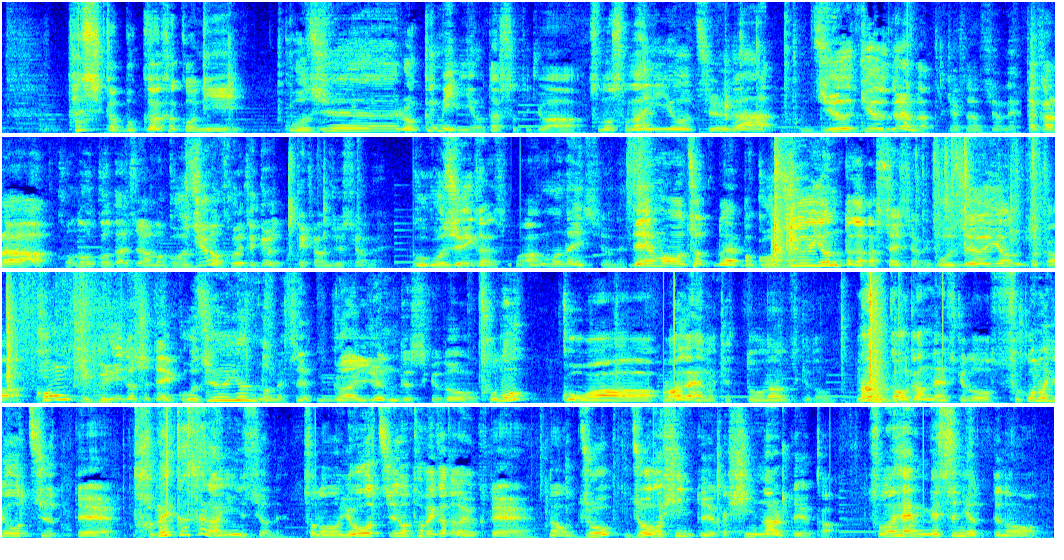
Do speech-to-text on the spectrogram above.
確か僕は過去に 56mm を出した時はそのさなぎ幼虫が 19g だった気がするんですよね。だからこの子たちはまあ50は超えてくるって感じですよね。50以下です。もうあんまないですよね。でもちょっとやっぱ54とか出したいですよね。54とか。今季ブリードしてて54のメスがいるんですけどその子は我が家の血統なんですけどなんかわかんないですけどそこの幼虫って食べ方がいいんですよね。その幼虫の食べ方が良くてな上品というか品のあるというかその辺メスによっての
